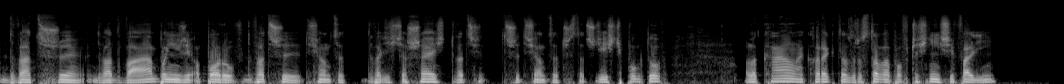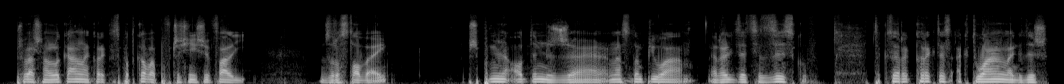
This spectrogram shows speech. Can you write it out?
2322, poniżej oporów 23026, 23330 punktów. Lokalna korekta wzrostowa po wcześniejszej fali, przepraszam, lokalna korekta spadkowa po wcześniejszej fali wzrostowej. Przypomina o tym, że nastąpiła realizacja zysków. Ta korekta jest aktualna, gdyż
